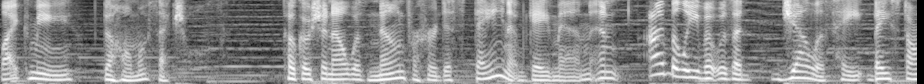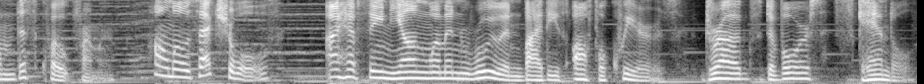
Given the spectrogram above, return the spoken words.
like me, the homosexuals. Coco Chanel was known for her disdain of gay men, and I believe it was a jealous hate based on this quote from her Homosexuals. I have seen young women ruined by these awful queers. Drugs, divorce, scandal.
